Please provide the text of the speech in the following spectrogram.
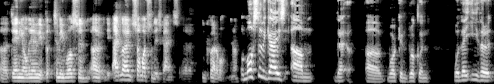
uh, Danny O'Leary, B- Timmy Wilson. Uh, I learned so much from these guys. Uh, incredible, you know. Well, most of the guys um, that uh, work in Brooklyn, were they either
